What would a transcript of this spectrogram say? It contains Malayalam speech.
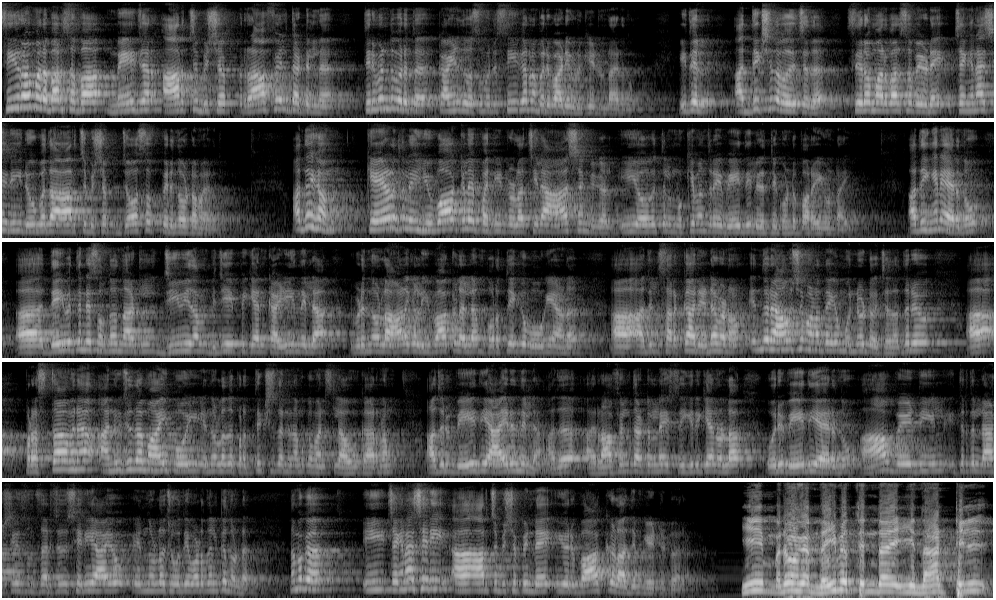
സീറോ മലബാർ സഭ മേജർ ആർച്ച് ബിഷപ്പ് റാഫേൽ തട്ടിലിന് തിരുവനന്തപുരത്ത് കഴിഞ്ഞ ദിവസം ഒരു സ്വീകരണ പരിപാടി ഒരുക്കിയിട്ടുണ്ടായിരുന്നു. ഇതിൽ അധ്യക്ഷത വഹിച്ചത് സീറോ മലബാർ സഭയുടെ ചങ്ങനാശ്ശേരി രൂപത ആർച്ച് ബിഷപ്പ് ജോസഫ് പെരുന്തോട്ടമായിരുന്നു. അദ്ദേഹം കേരളത്തിലെ യുവാക്കളെ പറ്റിയിട്ടുള്ള ചില ആശങ്കകൾ ഈ യോഗത്തിൽ മുഖ്യമന്ത്രിയെ വേദിയിൽ എത്തിക്കൊണ്ട് പറയുകയുണ്ടായി. അതിങ്ങനെയായിരുന്നു. ദൈവത്തിന്റെ സ്വന്തം നാട്ടിൽ ജീവിതം വിജയിപ്പിക്കാൻ കഴിയുന്നില്ല. ഇവിടെ നിന്നുള്ള ആളുകൾ യുവാക്കളെല്ലാം പുറത്തേക്ക് പോവുകയാണ്. അതിൽ സർക്കാർ ഇടപെടണം എന്നൊരു ആവശ്യമാണ് അദ്ദേഹം മുന്നോട്ട് വെച്ചത്. അതൊരു പ്രസ്താവന അനുചിതമായി പോയി എന്നുള്ളത് പ്രത്യക്ഷ തന്നെ നമുക്ക് മനസ്സിലാവും. കാരണം അതൊരു വേദി ആയിരുന്നില്ല. അത് റാഫേൽ തട്ടലിനെ സ്വീകരിക്കാനുള്ള ഒരു വേദിയായിരുന്നു. ആ വേദിയിൽ ഇത്തരത്തിൽ രാഷ്ട്രീയം സംസാരിച്ചത് ശരിയായോ എന്നുള്ള ചോദ്യം അവിടെ നിൽക്കുന്നുണ്ട്. നമുക്ക് ഈ ചങ്ങനാശ്ശേരി ആർച്ച് ബിഷപ്പിന്റെ ഈ ഒരു വാക്കുകൾ ആദ്യം കേട്ടിട്ട് വരാം. ഈ മനോഹര ദൈവത്തിന്റെ ഈ നാട്ടിൽ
